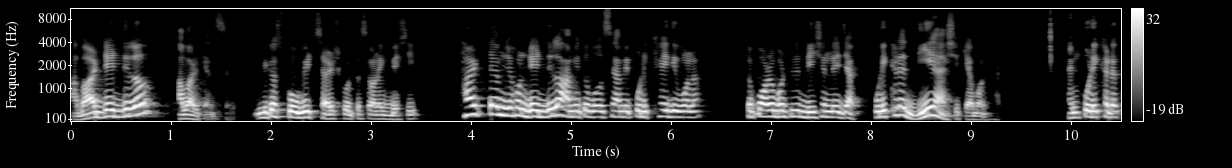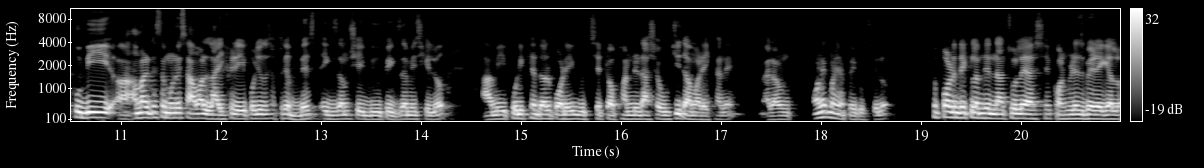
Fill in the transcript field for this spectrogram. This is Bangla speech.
আবার ডেট দিল, আবার ক্যান্সেল বিকজ কোভিড সার্চ করতেছে অনেক বেশি। থার্ড টাইম যখন ডেট দিল, আমি তো বলছি আমি পরীক্ষাই দিব না। তো পরবর্তীতে ডিসিশন নেই, যাক, পরীক্ষাটা দিয়ে আসি কেমন হয়। অ্যান্ড পরীক্ষাটা খুবই আমার কাছে মনে হচ্ছে আমার লাইফের এই পর্যন্ত সবথেকে বেস্ট এক্সাম সেই বিউপি এক্সামই ছিল। আমি পরীক্ষা দেওয়ার পরেই বুঝছে টপ হান্ড্রেড আসা উচিত আমার এখানে। অ্যারাউন্ড অনেক মানুষ অ্যাপ্লাই করছিল। তো পরে দেখলাম যে না, চলে আসে কনফিডেন্স বেড়ে গেল।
